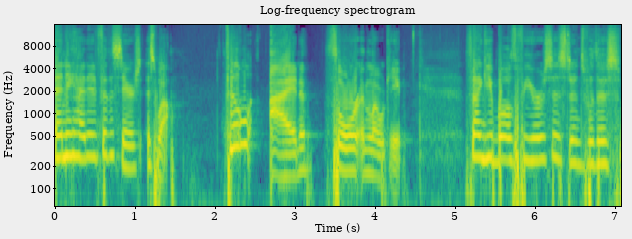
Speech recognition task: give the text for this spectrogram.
And he headed for the stairs as well. Phil eyed Thor and Loki. Thank you both for your assistance with this.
